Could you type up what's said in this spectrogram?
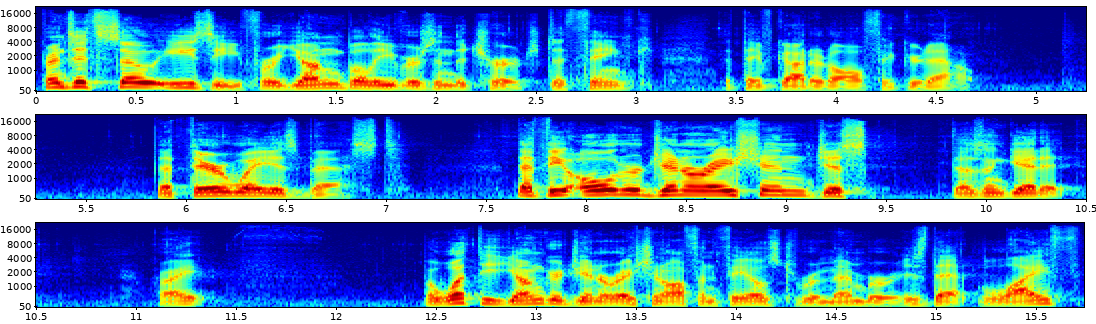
Friends, it's so easy for young believers in the church to think that they've got it all figured out, that their way is best, that the older generation just doesn't get it, right? But what the younger generation often fails to remember is that life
